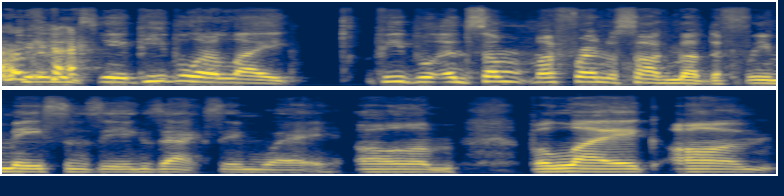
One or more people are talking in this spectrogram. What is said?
Okay. Pyramid scheme. People are like, people and some my friend was talking about the freemasons the exact same way um but like um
